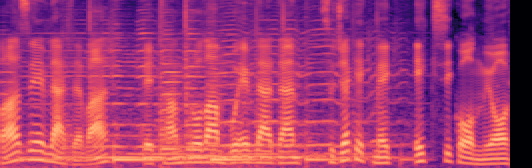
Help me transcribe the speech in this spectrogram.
bazı evlerde var ve tandır olan bu evlerden sıcak ekmek eksik olmuyor.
